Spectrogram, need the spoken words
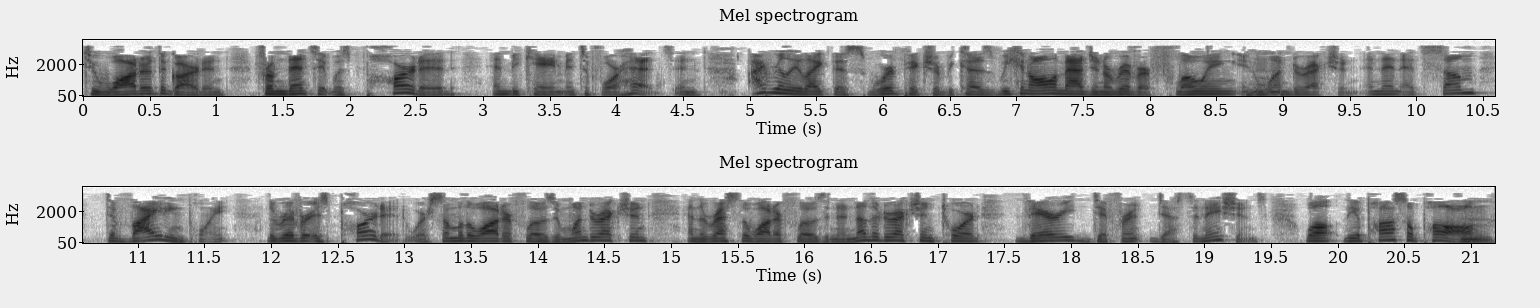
to water the garden. From thence it was parted and became into four heads. And I really like this word picture because we can all imagine a river flowing in mm-hmm. one direction. And then at some dividing point, the river is parted, where some of the water flows in one direction and the rest of the water flows in another direction toward very different destinations. Well, the Apostle Paul, mm.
